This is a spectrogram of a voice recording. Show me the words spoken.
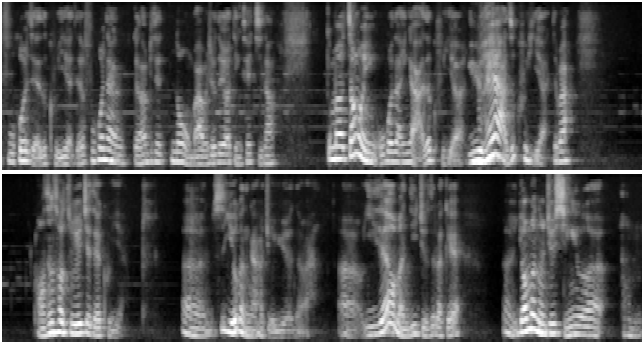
傅辉侪是可以个，但是傅辉呢，搿场比赛拿红牌，勿晓得要停赛几场。葛末张文颖，我觉着应该也是可以个，于海也是可以个，对伐？王胜超左右脚侪可以，嗯，是有搿能介个球员个，对伐？呃，现在个问题就是辣盖，嗯，要么侬就寻一个嗯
